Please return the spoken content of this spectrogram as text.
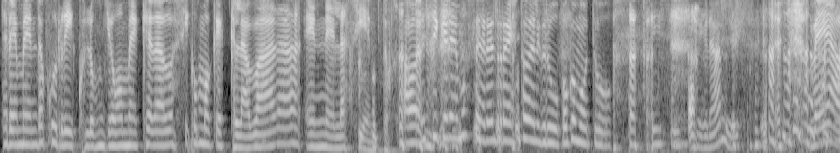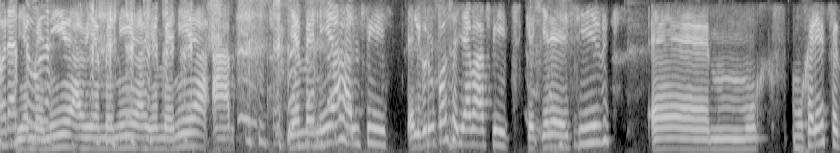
Tremendo currículum. Yo me he quedado así como que clavada en el asiento. Ahora sí queremos ser el resto del grupo como tú. Sí, sí, qué grandes. Ve, ahora Bienvenida, bienvenida, bienvenida a bienvenidas al FIS. El grupo se llama FIS, que quiere decir eh, mu- mujeres fe-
